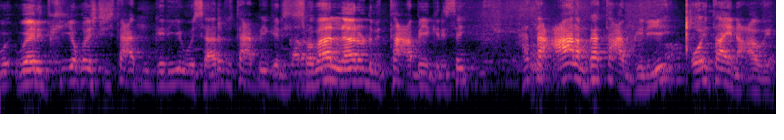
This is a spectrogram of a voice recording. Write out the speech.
wa- waalidkii iyo qoyskiisa tacab buu geliyey wasaaraddu tacab bay gelisay somaliland oo dhami tacab bay gelisay xataa caalamka tacab geliyey oo intaa ayna caawiya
